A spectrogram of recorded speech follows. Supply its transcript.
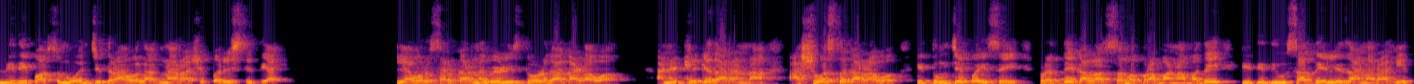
निधीपासून वंचित राहावं लागणार अशी परिस्थिती आहे. यावर सरकारनं वेळीच तोडगा काढावा आणि ठेकेदारांना आश्वस्त करावं की तुमचे पैसे प्रत्येकाला समप्रमाणामध्ये किती दिवसात दिले जाणार आहेत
